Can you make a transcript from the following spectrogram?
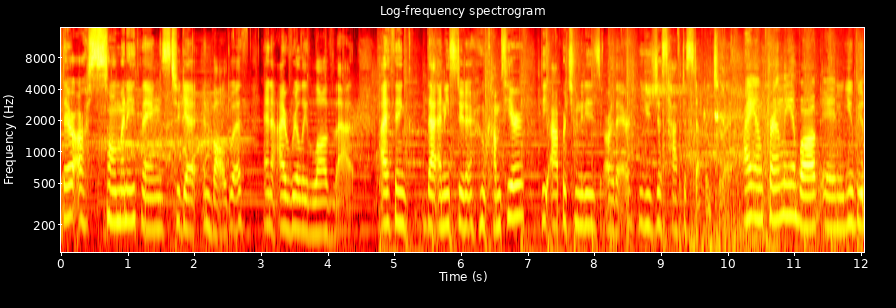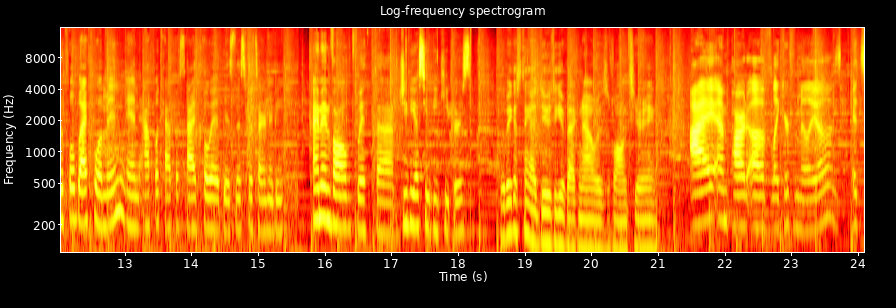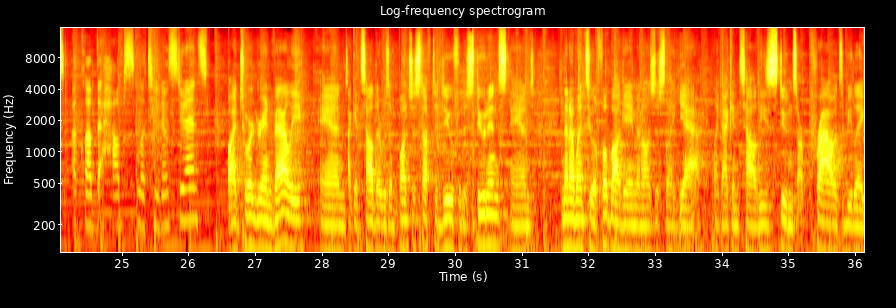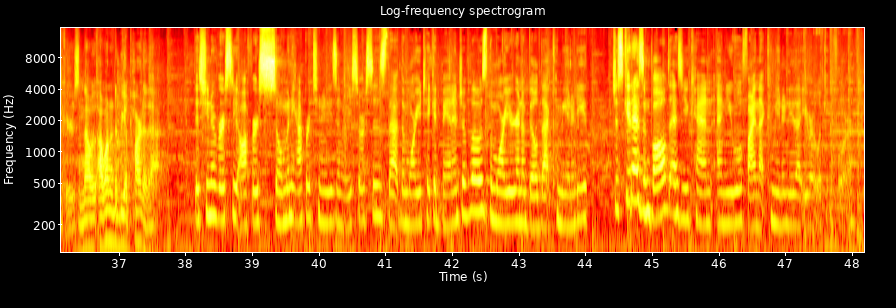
There are so many things to get involved with, and I really love that. I think that any student who comes here, the opportunities are there. You just have to step into it. I am currently involved in You Beautiful Black Woman and Alpha Kappa Psi Co-ed Business Fraternity. I'm involved with uh, GVSU Beekeepers. The biggest thing I do to give back now is volunteering. I am part of Laker Familia. It's a club that helps Latino students. I toured Grand Valley and I could tell there was a bunch of stuff to do for the students and, and then I went to a football game and I was just like, yeah, like I can tell these students are proud to be Lakers and was, I wanted to be a part of that. This university offers so many opportunities and resources that the more you take advantage of those, the more you're going to build that community. Just get as involved as you can and you will find that community that you are looking for.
